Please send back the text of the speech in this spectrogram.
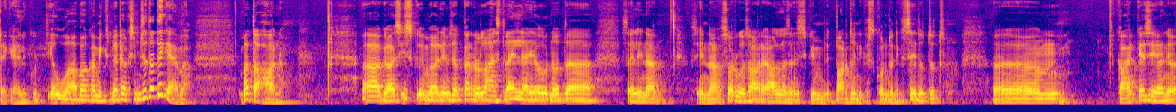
tegelikult jõuab, aga miks me peaksime seda tegema? ma tahan aga siis, kui me olime sealt Pärnu lahest välja jõudnud, äh, selline sinna Sorgu saare alla, see on siis kümne, paar tunnikest, kolm tunnikest sõidutud. Kahekesi on ju,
